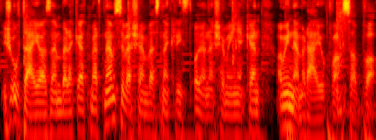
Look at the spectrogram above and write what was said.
és utálja az embereket, mert nem szívesen vesznek részt olyan eseményeken, ami nem rájuk van szabva.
